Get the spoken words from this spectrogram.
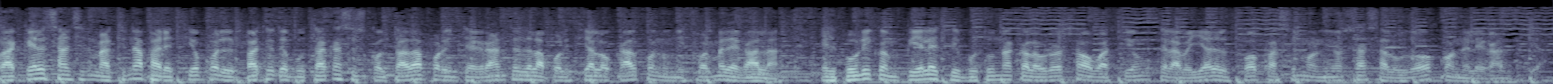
Raquel Sánchez Martín apareció por el patio de butacas escoltada por integrantes de la policía local con uniforme de gala. El público en pie le tributó una calurosa ovación que la bella del FOP parsimoniosa saludó con elegancia.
